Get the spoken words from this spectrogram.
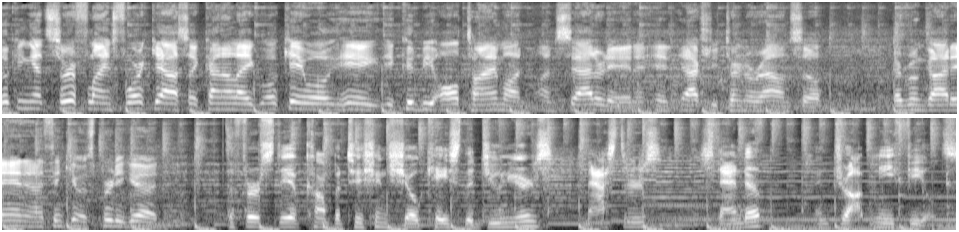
looking at Surfline's forecast, I kind of like, okay, well, hey, it could be all time on, on Saturday, and it, it actually turned around. So everyone got in, and I think it was pretty good. The first day of competition showcased the juniors, masters, stand up, and drop knee fields.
